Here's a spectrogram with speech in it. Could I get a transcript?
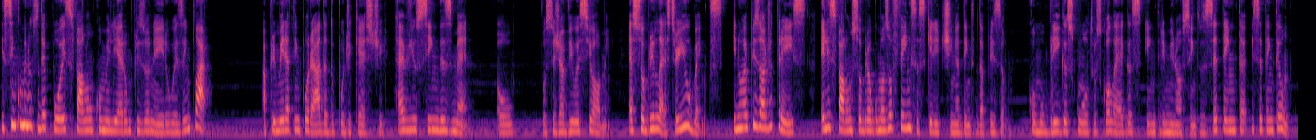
e cinco minutos depois falam como ele era um prisioneiro exemplar. A primeira temporada do podcast Have You Seen This Man? ou Você Já Viu Esse Homem? é sobre Lester Eubanks, e no episódio 3 eles falam sobre algumas ofensas que ele tinha dentro da prisão, como brigas com outros colegas entre 1970 e 71.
